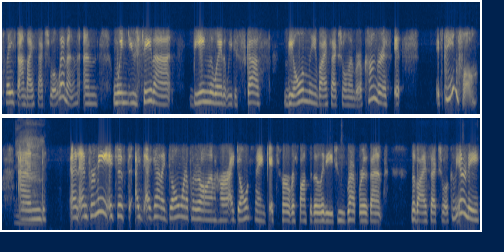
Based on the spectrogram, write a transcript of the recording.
placed on bisexual women. And when you see that being the way that we discuss the only bisexual member of Congress, it's it's painful. Yeah. And and and for me, it just I, again I don't want to put it all on her. I don't think it's her responsibility to represent the bisexual community,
